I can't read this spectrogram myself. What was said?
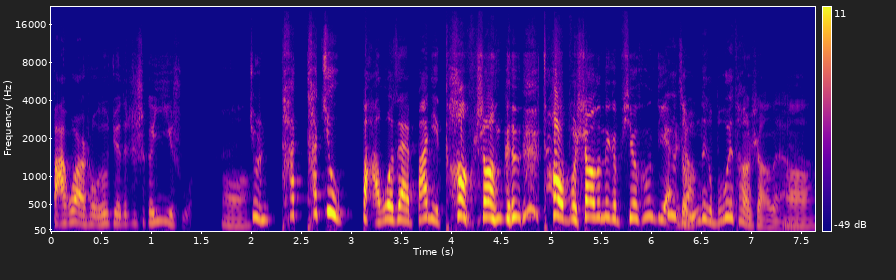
拔罐的时候，我都觉得这是个艺术，哦，就是他，他就把握在把你烫伤跟 烫不伤的那个平衡点上怎么。那个不会烫伤的呀？啊，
